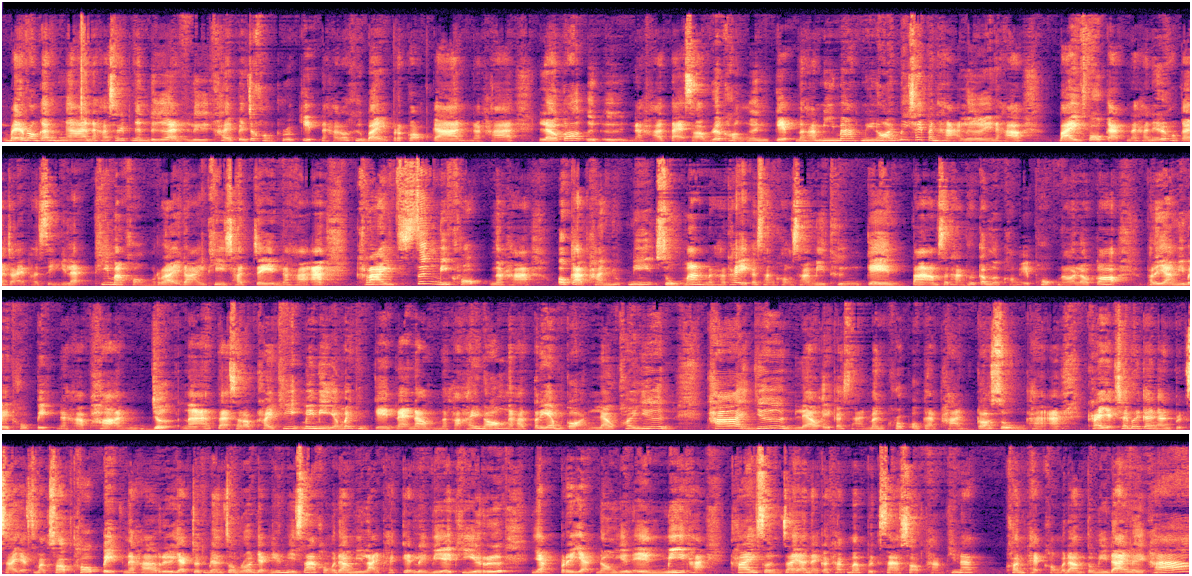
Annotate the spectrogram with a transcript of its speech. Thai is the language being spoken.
ใบรับรองการทำงานนะคะสลิปเงินเดือน หรือใครเป็นเจ้าของธุรกิจนะคะก็คือใบประกอบการนะคะ แล้วก็อื่นๆนะคะ แต่สำหรับเรื่องของเงินเก็บนะคะ มีมากมีน้อยไม่ใช่ปัญหาเลยนะคะ ไปโฟกัสนะคะในเรื่องของการจ่ายภาษีและที่มาของรายได้ที่ชัดเจนนะคะอะใครซึ่งมีครบนะคะ โอกาสผ่านยุคนี้สูงมากนะคะ ถ้าเอกสารของสามีถึงเกณฑ์ตามสถานทูตกำหนดของ F6 เนาะแล้วก็ภรรยามีใบโทปิกนะคะ ผ่านเยอะนะ แต่สำหรับใครที่ไม่มียังไม่ถึงเกณฑ์แนะนำนะคะ ให้น้องนะคะ เตรียมก่อนแล้วค่อยยื่น ถ้ายื่นแล้วเอกสารมันครบโอกาสผ่านก็สูงค่ะอะใครอยากใช้บริการงานปรึกษาอยากสมัครสอบโทปิกนะคะหรืออยากจดทะเบียนสมรสอยากยื่นวีซ่าของมาดามมีหลายแพ็กเกจเลย VIP หรืออยากประหยัดน้องยื่นเองมีค่ะ ใครสนใจอันไหนก็ทักมาปรึกษาสอบถามที่หน้าคอนแทคของมาดามตรงนี้ได้เลยค่ะ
